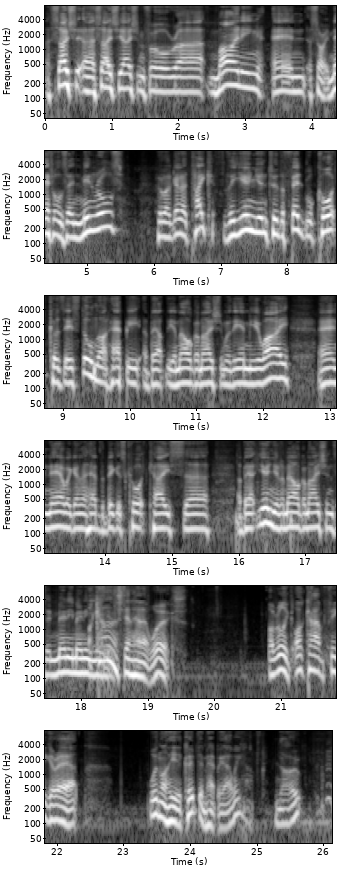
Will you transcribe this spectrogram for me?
Associ- uh, Association for uh, Mining and sorry Metals and Minerals, who are going to take the union to the federal court because they're still not happy about the amalgamation with the MUA, and now we're going to have the biggest court case uh, about union amalgamations in many many I years. can't understand how that works. I really, I can't figure out. We're not here to keep them happy, are we? No, no,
